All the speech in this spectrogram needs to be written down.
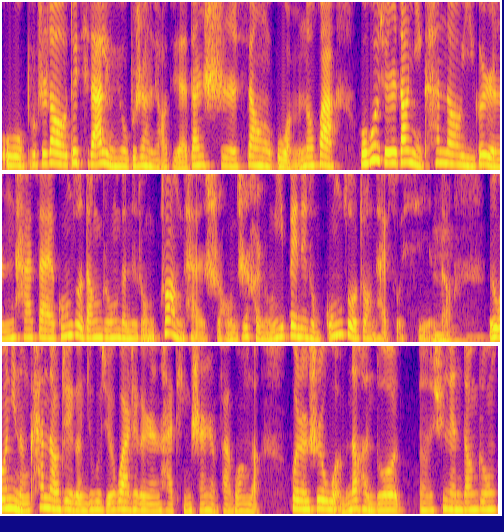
我不知道对其他领域我不是很了解，但是像我们的话，我会觉得当你看到一个人他在工作当中的那种状态的时候，你是很容易被那种工作状态所吸引的。如果你能看到这个，你就会觉得哇，这个人还挺闪闪发光的。或者是我们的很多嗯训练当中，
